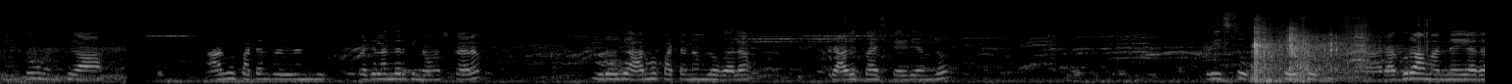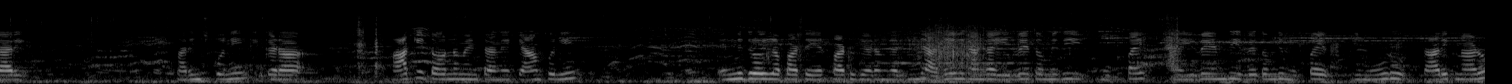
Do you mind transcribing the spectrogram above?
తింటూ మంచిగా ఆర్మూర్ పట్టణ ప్రజలందరి ప్రజలందరికీ నమస్కారం. ఈరోజు ఆర్మూర్ పట్టణంలో గల జావిద్ బాయ్ స్టేడియంలో క్రీస్తు చేసు రఘురామ్ అన్నయ్య గారి స్మరించుకొని ఇక్కడ హాకీ టోర్నమెంట్ అనే క్యాంపుని ఎనిమిది రోజుల పాటు ఏర్పాటు చేయడం జరిగింది. అదేవిధంగా ఇరవై తొమ్మిది ముప్పై ఇరవై ఎనిమిది ఇరవై తొమ్మిది ముప్పై ఈ మూడు తారీఖు నాడు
